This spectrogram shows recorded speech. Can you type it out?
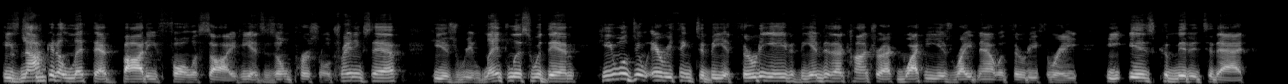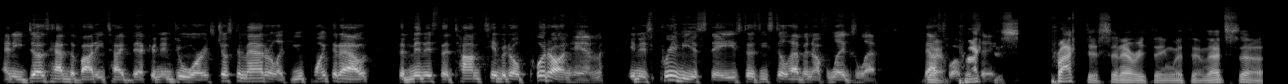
he's That's not going to let that body fall aside. He has his own personal training staff. He is relentless with them. He will do everything to be at 38 at the end of that contract, what he is right now at 33. He is committed to that, and he does have the body type that can endure. It's just a matter, like you pointed out, the minutes that Tom Thibodeau put on him in his previous days, does he still have enough legs left? That's Yeah, what practice, practice, and everything with him. That's uh,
